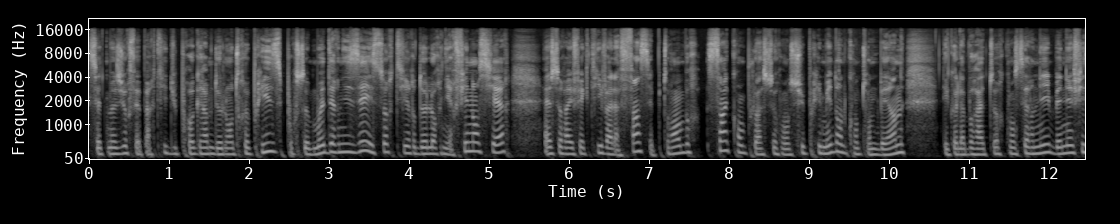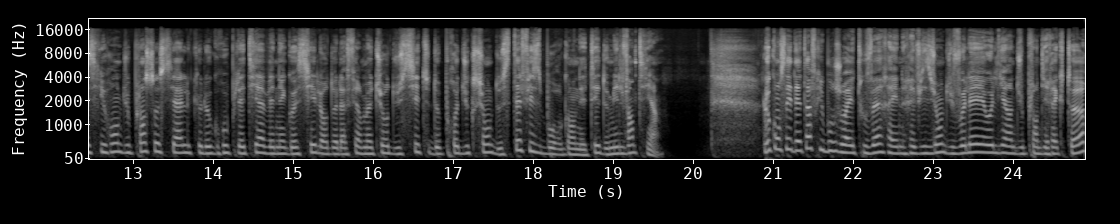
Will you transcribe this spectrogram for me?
Cette mesure fait partie du programme de l'entreprise pour se moderniser et sortir de l'ornière financière. Elle sera effective à la fin septembre. Cinq emplois seront supprimés dans le canton de Berne. Les collaborateurs concernés bénéficieront du plan social que le groupe laitier avait négocié lors de la fermeture du site de production de Steffisburg en été 2021. Le Conseil d'État fribourgeois est ouvert à une révision du volet éolien du plan directeur.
